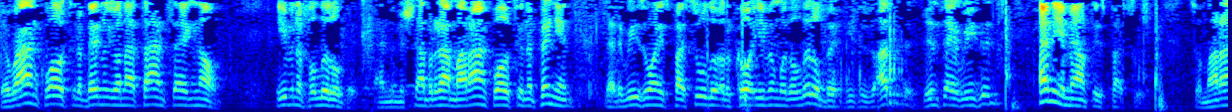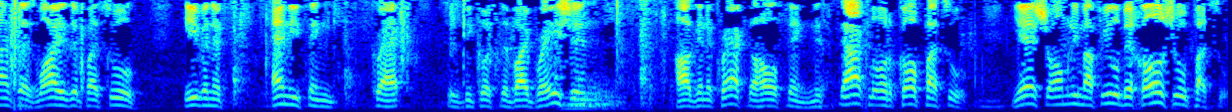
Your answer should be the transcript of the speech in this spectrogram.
The Ran quotes Rabbeinu Yonatan saying no, even if a little bit. And the Mishnah Berurah Maran quotes an opinion that the reason why it's pasul orko even with a little bit. He says opposite. Didn't say reason. Any amount is pasul. So Maran says why is it pasul even if anything cracks? He says because the vibrations are going to crack the whole thing. Nistak orko pasul. Yesh omrim afilu bechol shu pasul.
